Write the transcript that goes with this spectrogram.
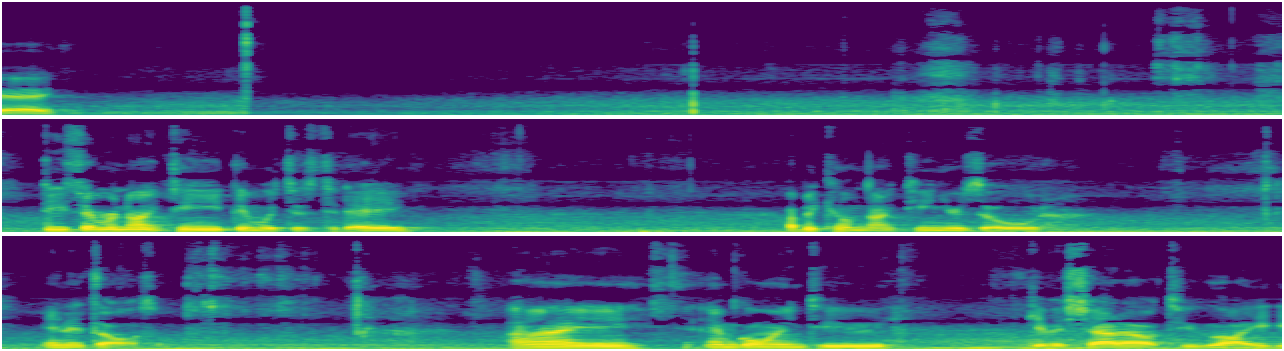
Okay. December 19th, and which is today, I become 19 years old. And it's awesome. I am going to give a shout out to like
